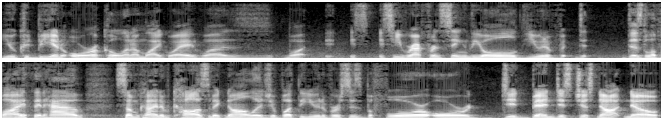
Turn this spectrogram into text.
you could be an oracle, and I'm like, wait, was what is is he referencing the old universe? Does Leviathan have some kind of cosmic knowledge of what the universe is before, or did Bendis just not know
